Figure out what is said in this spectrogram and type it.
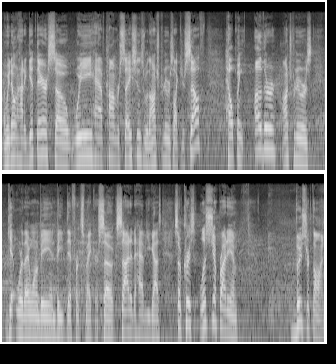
and we don't know how to get there, so we have conversations with entrepreneurs like yourself helping other entrepreneurs get where they want to be and be difference makers. So excited to have you guys. So, Chris, let's jump right in. Boosterthon.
